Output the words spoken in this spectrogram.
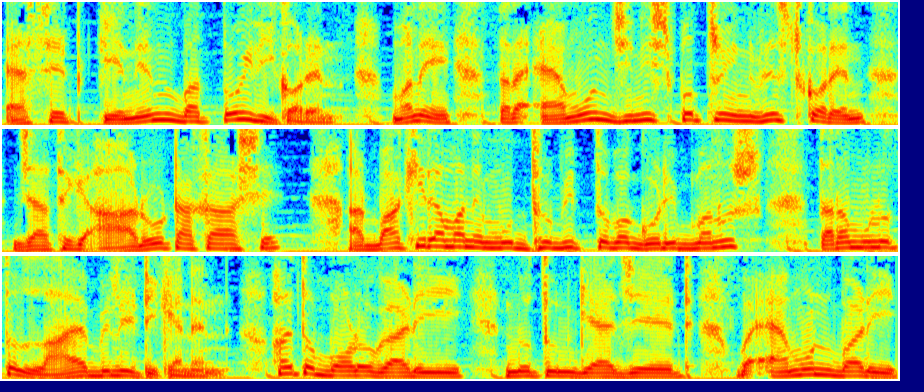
অ্যাসেট কেনেন বা তৈরি করেন। মানে তারা এমন জিনিসপত্র ইনভেস্ট করেন যা থেকে আরও টাকা আসে। আর বাকিরা মানে মধ্যবিত্ত বা গরিব মানুষ, তারা মূলত লায়াবিলিটি কেনেন। হয়তো বড় গাড়ি, নতুন গ্যাজেট বা এমন বাড়ি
